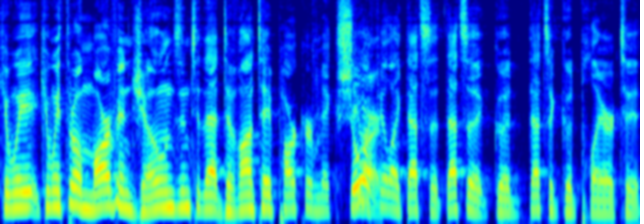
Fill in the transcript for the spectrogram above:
Can we can we throw Marvin Jones into that DeVante Parker mix? too? I feel like that's a that's a good that's a good player to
